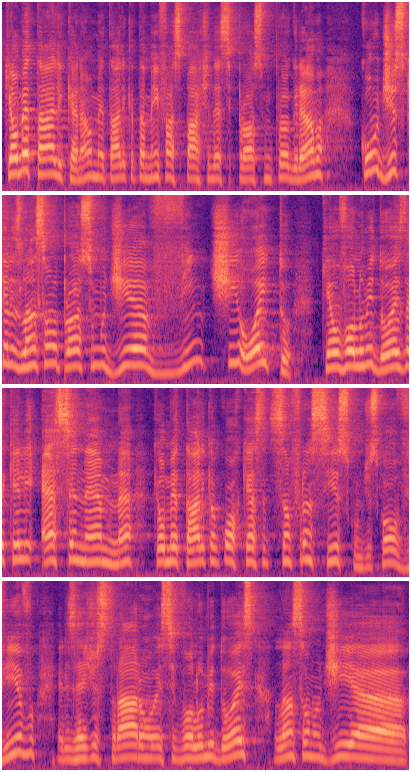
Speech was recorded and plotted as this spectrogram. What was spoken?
que é o Metallica, né? O Metallica também faz parte desse próximo programa, com o disco que eles lançam no próximo dia 28 que é o volume 2 daquele S&M, né, que é o Metallica com a Orquestra de São Francisco, um disco ao vivo. Eles registraram esse volume 2, lançam no dia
